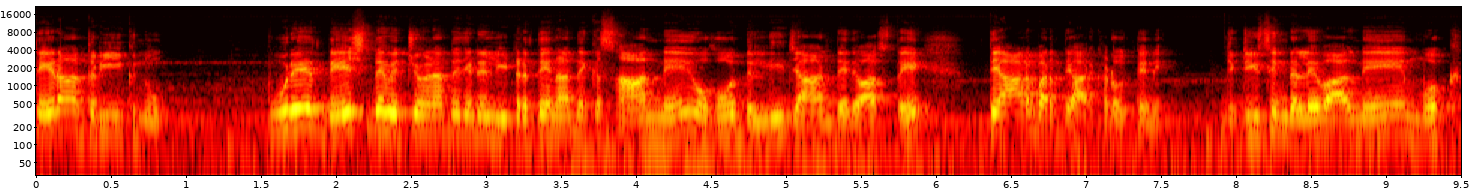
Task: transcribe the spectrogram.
13 ਤਰੀਕ ਨੂੰ ਪੂਰੇ ਦੇਸ਼ ਦੇ ਵਿੱਚੋਂ ਇਹਨਾਂ ਦੇ ਜਿਹੜੇ ਲੀਡਰ ਤੇ ਇਹਨਾਂ ਦੇ ਕਿਸਾਨ ਨੇ, ਉਹ ਦਿੱਲੀ ਜਾਣ ਦੇ ਵਾਸਤੇ ਤਿਆਰ ਬਰ ਤਿਆਰ ਖੜੋਤੇ ਨੇ। ਜਗਜੀਤ ਸਿੰਘ ਡੱਲੇਵਾਲ ਨੇ ਮੁੱਖ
